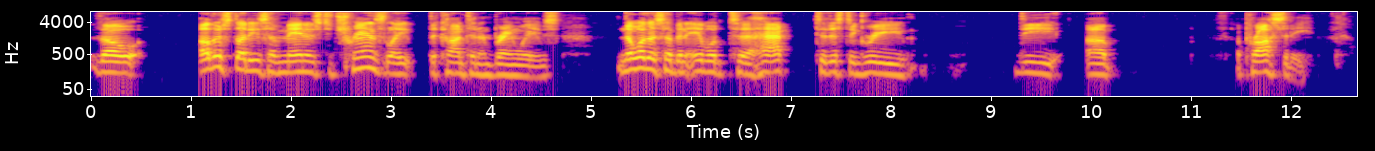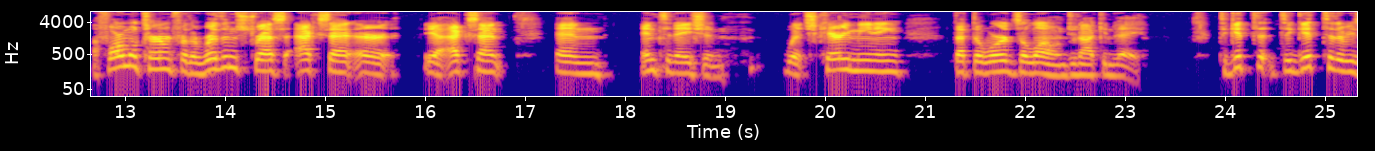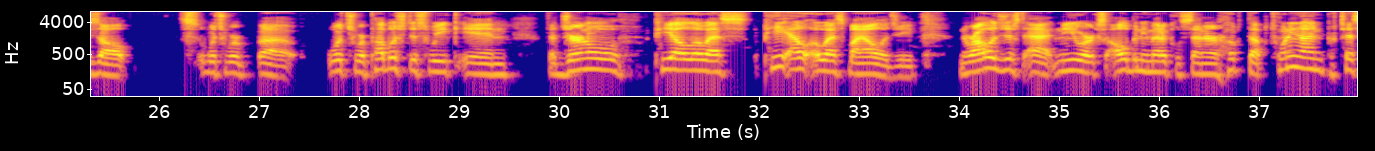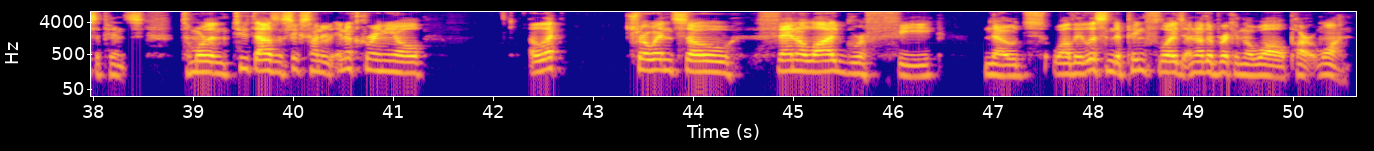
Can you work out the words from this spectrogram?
Though other studies have managed to translate the content in brainwaves. No others have been able to hack to this degree the uh, aprosity, a formal term for the rhythm, stress, accent, or yeah, accent and intonation, which carry meaning that the words alone do not convey. To get to, to get to the results, which were uh, which were published this week in the journal PLOS PLOS Biology, neurologists at New York's Albany Medical Center hooked up 29 participants to more than 2,600 intracranial electroencephalography nodes while they listened to Pink Floyd's Another Brick in the Wall Part 1.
